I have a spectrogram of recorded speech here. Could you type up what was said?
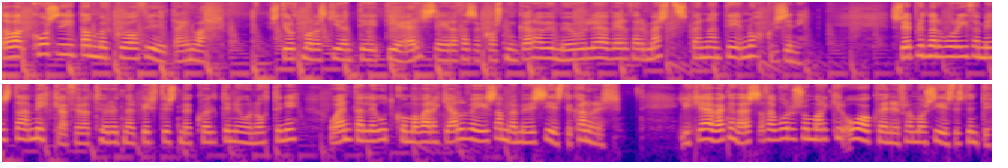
Það var kosið í Danmörku á þriðudaginn var. Stjórnmálaskýrandi DR segir að þessar kostningar hafi mögulega verið þær mest spennandi nokkru sinni. Sveiflunar voru í það minsta miklar þegar törurnar byrtist með kvöldinu og nóttinni og endanleg útkoma var ekki alveg í samræmi við síðustu kannanir. Líklega vegna þess að það voru svo margir óákveðnir fram á síðustu stundu.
